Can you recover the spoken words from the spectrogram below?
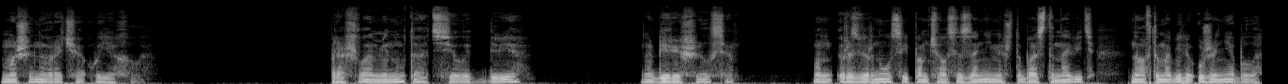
Машина врача уехала. Прошла минута, от силы две. Наби решился. Он развернулся и помчался за ними, чтобы остановить, но автомобиля уже не было.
